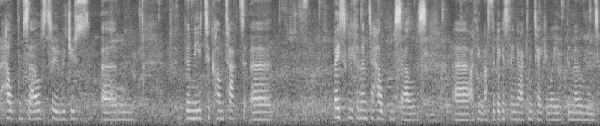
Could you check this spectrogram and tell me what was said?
help themselves to reduce um, the need to contact, uh, basically for them to help themselves. Uh, I think that's the biggest thing I can take away at the moment.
